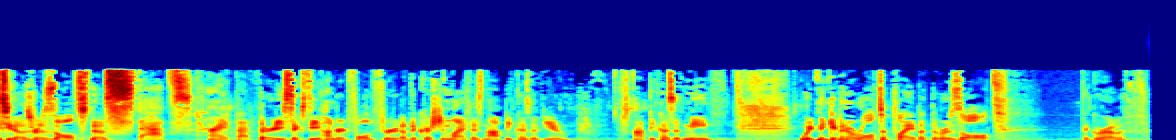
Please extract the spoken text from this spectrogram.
You see, those results, those stats, right? That 30, 60, 100 fold fruit of the Christian life is not because of you. It's not because of me. We've been given a role to play, but the result, the growth,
